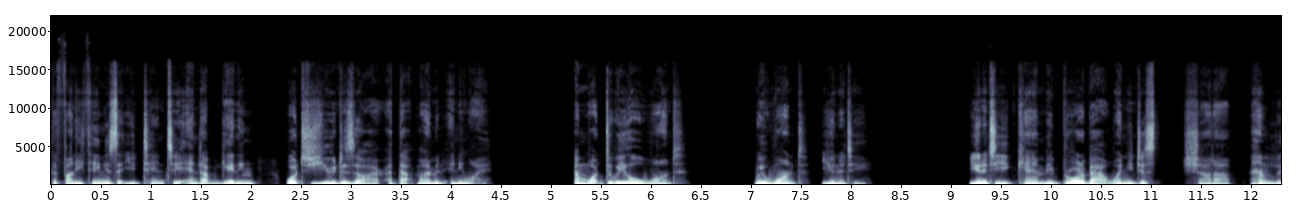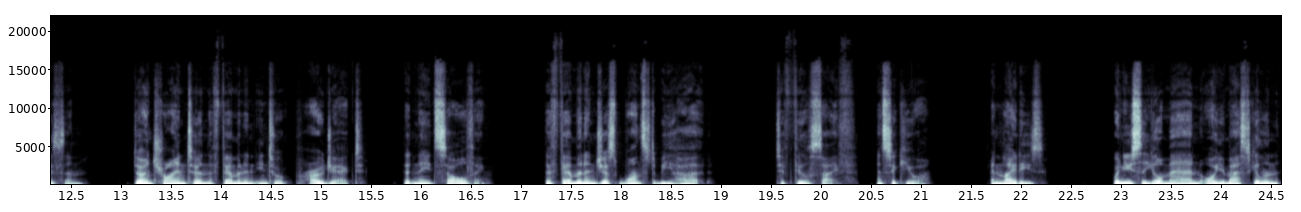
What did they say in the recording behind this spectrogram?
the funny thing is that you tend to end up getting what you desire at that moment anyway. And what do we all want? We want unity. Unity can be brought about when you just shut up and listen. Don't try and turn the feminine into a project that needs solving. The feminine just wants to be heard, to feel safe and secure. And ladies, when you see your man or your masculine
